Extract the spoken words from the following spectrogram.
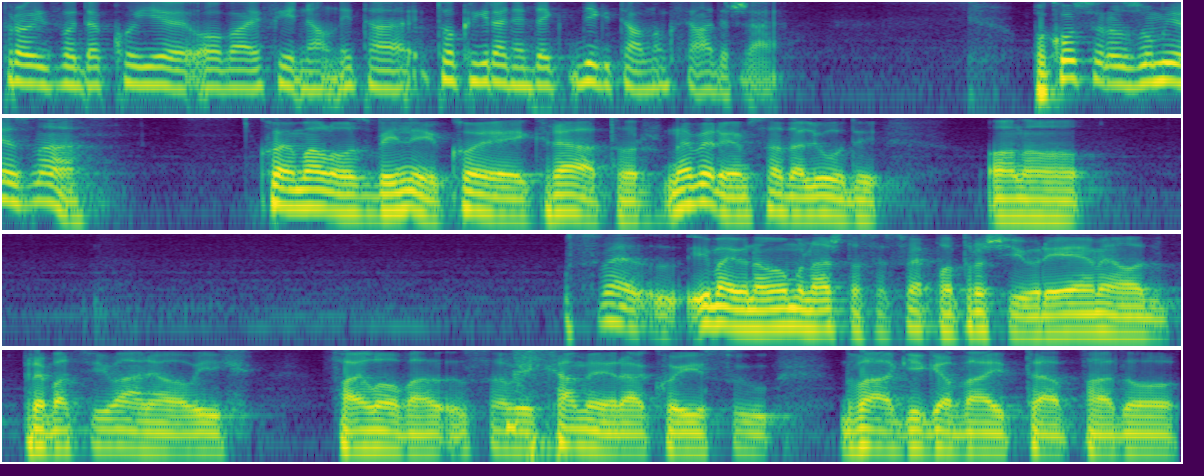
proizvoda koji je ovaj finalni, ta, to kreiranje digitalnog sadržaja? Pa ko se razumije, zna. Ko je malo ozbiljniji, ko je i kreator. Ne vjerujem sada ljudi, ono, sve, imaju na umu na što se sve potroši vrijeme od prebacivanja ovih fajlova sa ovih kamera koji su 2 gigabajta pa do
